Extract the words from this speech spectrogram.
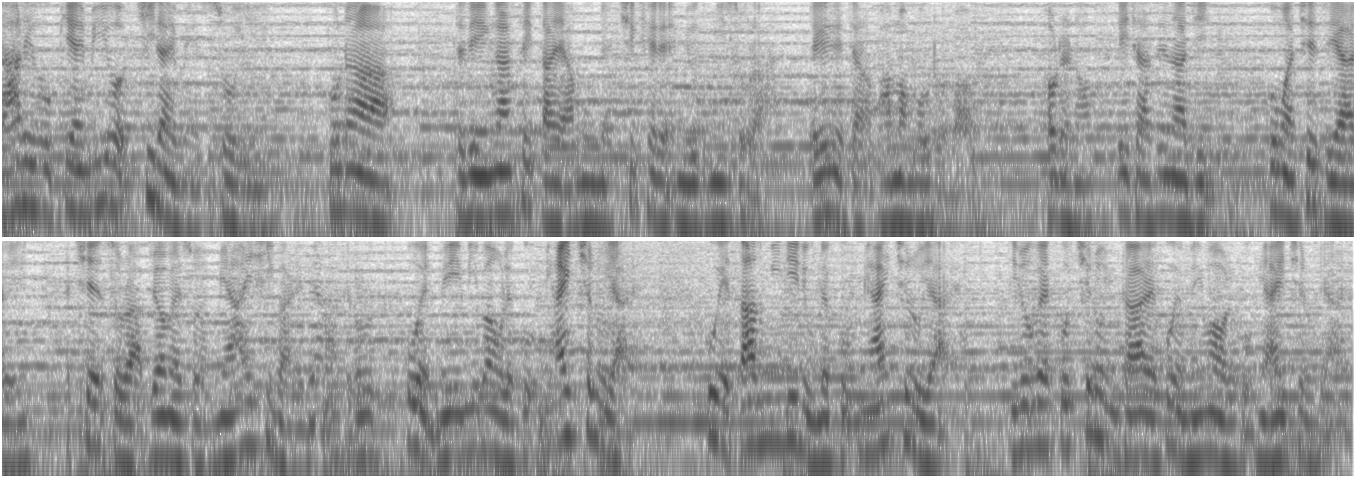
ဒါတွေကိုပြန်ပြီးတော့ကြည့်လိုက်မယ်ဆိုရင်ခုနကတည်ငါစိတ်တာယာမှုနဲ့ချစ်ခဲ့တဲ့အမျိုးသမီးဆိုတာ တကယ်ကြတော့ဘာမှမဟုတ်တော့ပါဘူးဟုတ်တယ်နော်တေချာစဉ်းစားကြည့်ကိုယ်မှာချစ်စရာတွေအချစ်ဆိုတာပြောမယ်ဆိုရင်အများကြီးရှိပါတယ်ဗျာကျွန်တော်တို့ကိုယ့်ရဲ့မိမိဘကိုလည်းကိုယ်အများကြီးချစ်လို့ရတယ်ကိုယ့်ရဲ့သားသမီးလေးတွေကိုလည်းကိုယ်အများကြီးချစ်လို့ရတယ်ဒီလိုပဲကိုယ်ချစ်လို့ယူထားတဲ့ကိုယ့်ရဲ့မိန်းမကိုလည်းကိုယ်အများကြီးချစ်လို့ရတယ်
